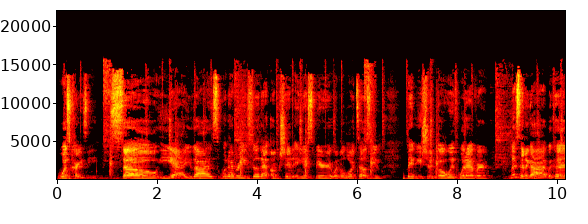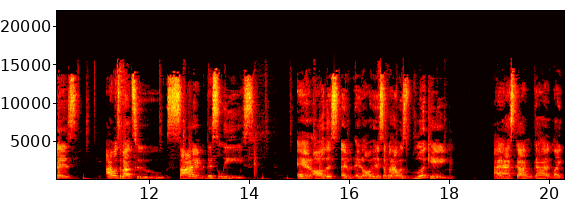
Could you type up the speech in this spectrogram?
was crazy. So yeah, you guys, whenever you feel that unction in your spirit, when the Lord tells you maybe you shouldn't go with whatever, listen to God because I was about to sign this lease and all this and, and all this. And when I was looking, I asked God, God, like,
